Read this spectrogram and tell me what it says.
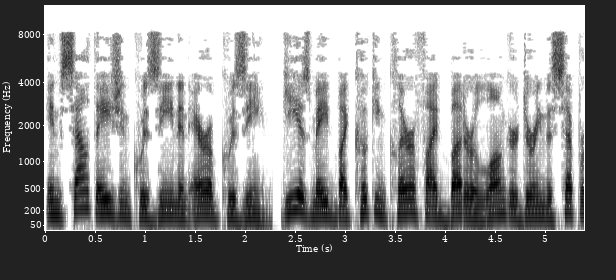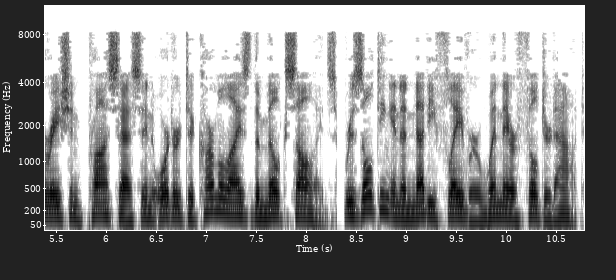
In South Asian cuisine and Arab cuisine, ghee is made by cooking clarified butter longer during the separation process in order to caramelize the milk solids, resulting in a nutty flavor when they are filtered out.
